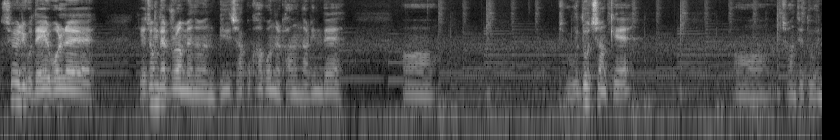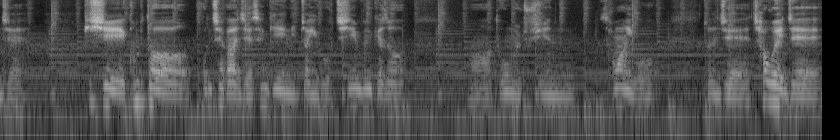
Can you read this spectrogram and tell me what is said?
수요일이고 내일 원래 예정대로라면은 미리 작곡 학원을 가는 날인데 어, 좀 의도치 않게 어, 저한테도 이제 PC 컴퓨터 본체가 이제 생긴 입장이고 지인분께서 어, 도움을 주신 상황이고 저는 이제 차후에 이제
